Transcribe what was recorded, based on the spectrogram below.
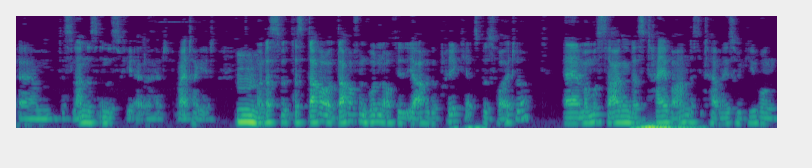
ähm, des Landes industriell halt weitergeht. Mhm. Und das, das darauf, daraufhin wurden auch die Jahre geprägt, jetzt bis heute. Äh, man muss sagen, dass Taiwan, dass die taiwanese Regierung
